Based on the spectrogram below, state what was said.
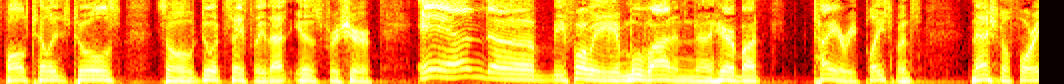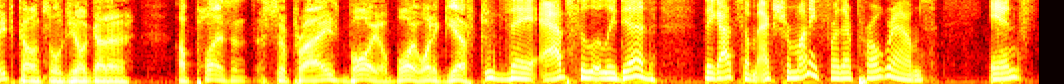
fall tillage tools. So do it safely. That is for sure. And uh, before we move on and uh, hear about tire replacements, National 4-H Council, Jill, got a a pleasant surprise. Boy, oh boy, what a gift! They absolutely did. They got some extra money for their programs. In f-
